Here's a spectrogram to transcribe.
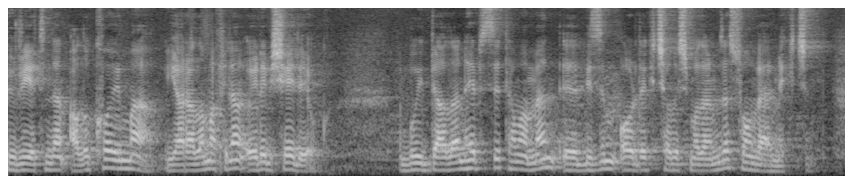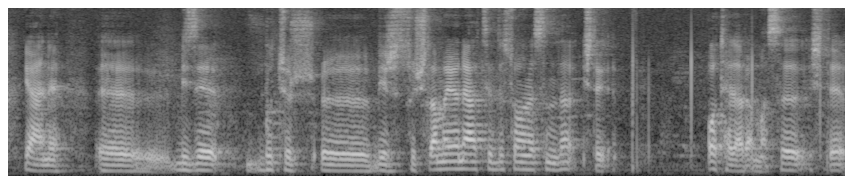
hürriyetinden alıkoyma, yaralama falan öyle bir şey de yok. Bu iddiaların hepsi tamamen e, bizim oradaki çalışmalarımıza son vermek için. Yani e, bizi bu tür e, bir suçlama yöneltildi sonrasında işte otel araması, işte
